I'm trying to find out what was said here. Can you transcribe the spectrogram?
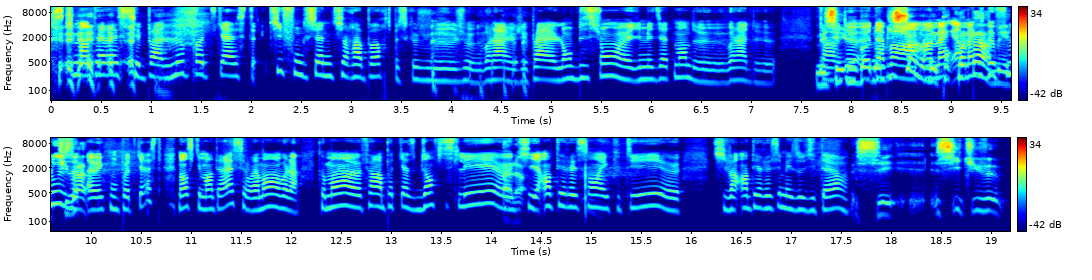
Ce qui m'intéresse, c'est pas le podcast qui fonctionne, qui rapporte, parce que je, je voilà, j'ai pas l'ambition euh, immédiatement de, voilà, de mais c'est une bonne ambition, un, max de flouze avec mon podcast. Non, ce qui m'intéresse, c'est vraiment voilà, comment euh, faire un podcast bien ficelé, qui est intéressant à écouter, qui va intéresser mes auditeurs. Si tu veux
